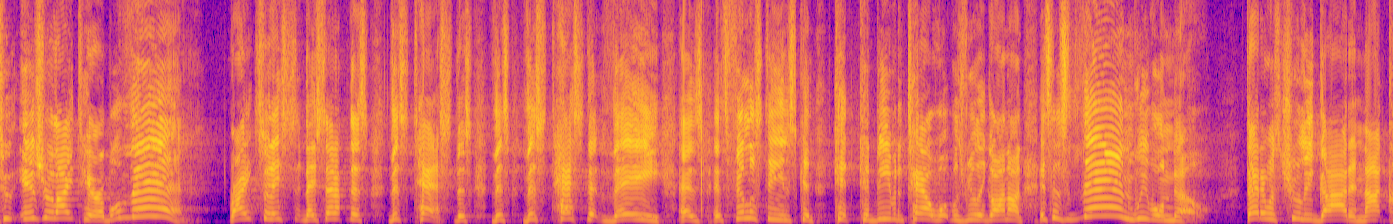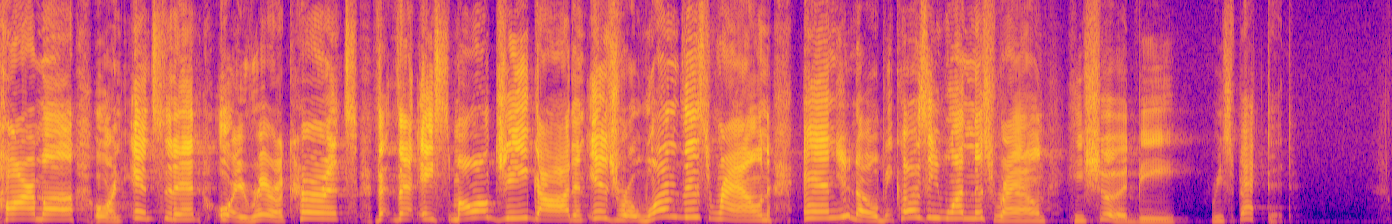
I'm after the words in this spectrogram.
to Israelite terrible, then right? So they, they set up this, this test, this, this, this test that they, as, as Philistines, could, could, could be able to tell what was really going on. It says, then we will know that it was truly God and not karma or an incident or a rare occurrence, that, that a small g God in Israel won this round, and you know, because he won this round, he should be respected.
